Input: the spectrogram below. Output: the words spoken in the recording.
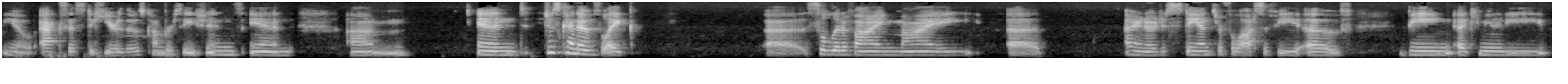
you know access to hear those conversations and um, and just kind of like uh, solidifying my uh, I don't know just stance or philosophy of being a community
